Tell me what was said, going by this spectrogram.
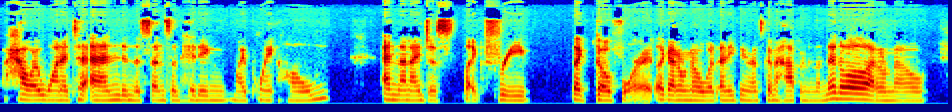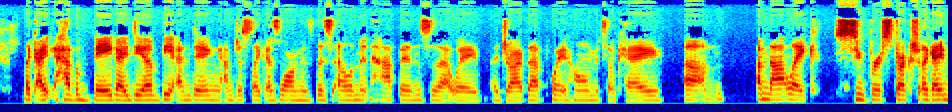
how I wanted to end in the sense of hitting my point home. And then I just like free, like go for it. Like I don't know what anything that's going to happen in the middle. I don't know. Like I have a vague idea of the ending. I'm just like, as long as this element happens, so that way I drive that point home, it's okay. Um, I'm not like super structured. Like I,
